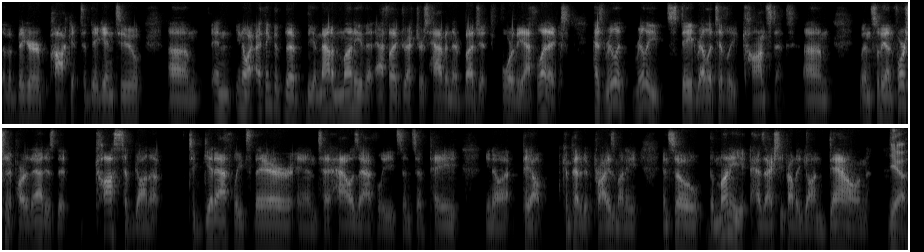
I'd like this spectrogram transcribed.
of a bigger pocket to dig into um, and you know i think that the the amount of money that athletic directors have in their budget for the athletics has really really stayed relatively constant um, and so the unfortunate part of that is that costs have gone up to get athletes there and to house athletes and to pay, you know, pay out competitive prize money. And so the money has actually probably gone down. Yeah.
